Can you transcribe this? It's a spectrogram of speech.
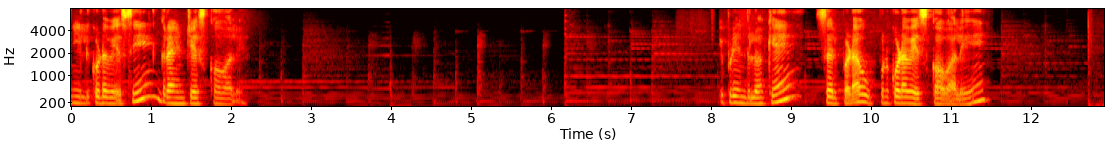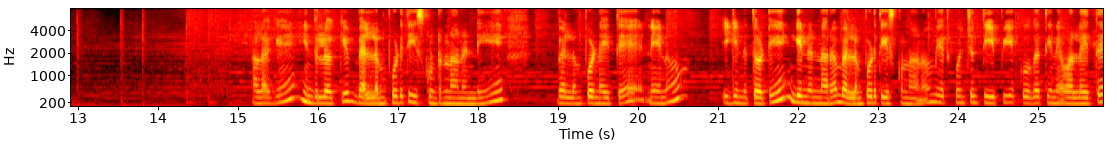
నీళ్ళు కూడా వేసి గ్రైండ్ చేసుకోవాలి. ఇప్పుడు ఇందులోకి సరిపడా ఉప్పును కూడా వేసుకోవాలి. అలాగే ఇందులోకి బెల్లం పొడి తీసుకుంటున్నానండి. బెల్లం పొడిని అయితే నేను ఈ గిన్నెతోటి గిన్నెన్నర బెల్లం పొడి తీసుకున్నాను. మీరు కొంచెం తీపి ఎక్కువగా తినే వాళ్ళైతే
